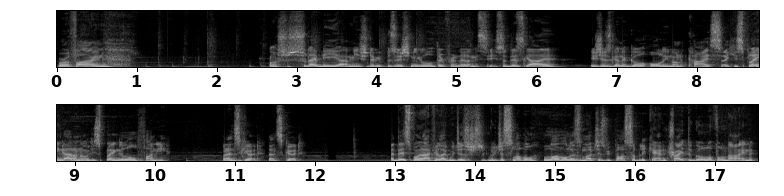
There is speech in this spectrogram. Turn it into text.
We're fine. Oh, sh should I be, I mean, should I be positioning a little differently? Let me see. So this guy is just gonna go all in on Kai'Sa. He's playing, I don't know, he's playing a little funny. But that's good, that's good. At this point, I feel like we just we just level. Level as much as we possibly can. Try to go level 9.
